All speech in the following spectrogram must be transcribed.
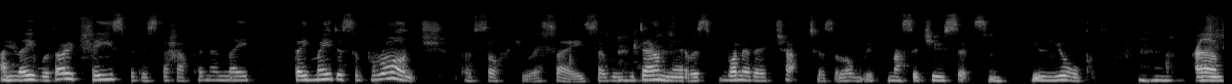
And they were very pleased for this to happen. And they they made us a branch of Soft USA. So we were down there as one of their chapters, along with Massachusetts and New York. Mm-hmm. Um,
